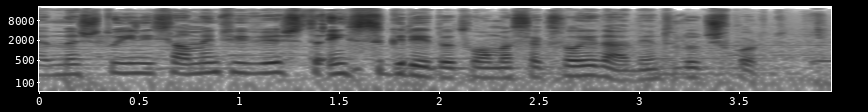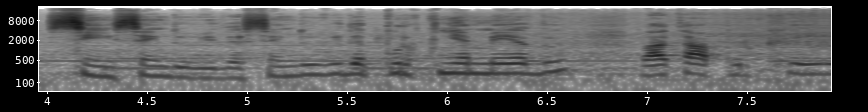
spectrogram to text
Eh, mas tu inicialmente viveste em segredo a tua homossexualidade dentro do desporto? Sim, sem dúvida, sem dúvida, porque tinha medo, lá está, porque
